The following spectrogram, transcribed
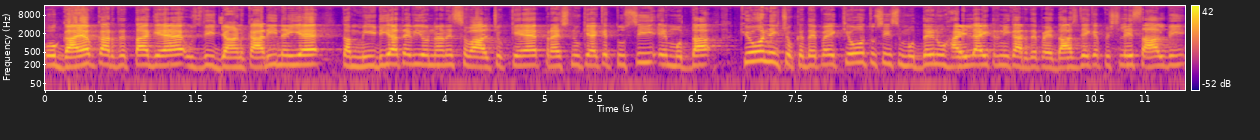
ਉਹ ਗਾਇਬ ਕਰ ਦਿੱਤਾ ਗਿਆ ਹੈ ਉਸ ਦੀ ਜਾਣਕਾਰੀ ਨਹੀਂ ਹੈ। ਤਾਂ ਮੀਡੀਆ ਤੇ ਵੀ ਉਹਨਾਂ ਨੇ ਸਵਾਲ ਚੁੱਕਿਆ ਹੈ, ਪ੍ਰੈਸ ਨੂੰ ਕਿਹਾ ਕਿ ਤੁਸੀਂ ਇਹ ਮੁੱਦਾ ਕਿਉਂ ਨਹੀਂ ਚੁੱਕਦੇ ਪਏ, ਕਿਉਂ ਤੁਸੀਂ ਇਸ ਮੁੱਦੇ ਨੂੰ ਹਾਈਲਾਈਟ ਨਹੀਂ ਕਰਦੇ ਪਏ? ਦੱਸ ਦੇ ਕਿ ਪਿਛਲੇ ਸਾਲ ਵੀ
